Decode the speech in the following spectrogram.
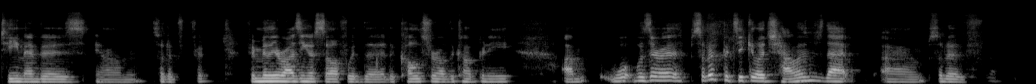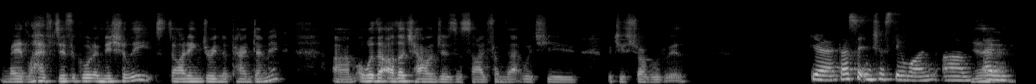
team members, um, sort of familiarizing yourself with the the culture of the company. Um, what, was there a sort of particular challenge that um, sort of made life difficult initially, starting during the pandemic, um, or were there other challenges aside from that which you which you struggled with? Yeah, that's an interesting one. Um, yeah. And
